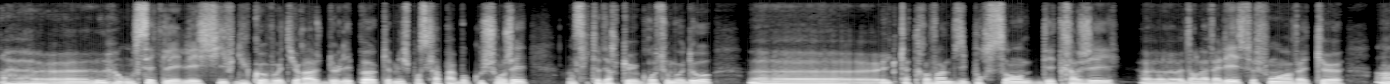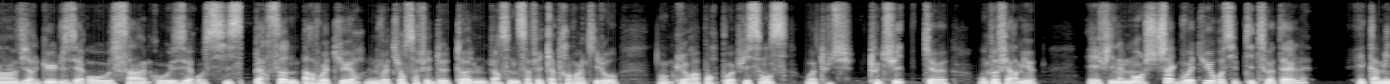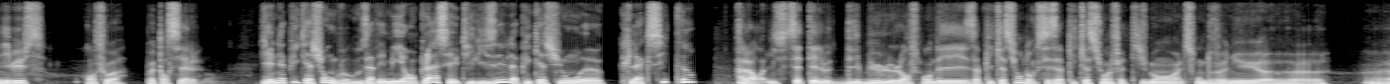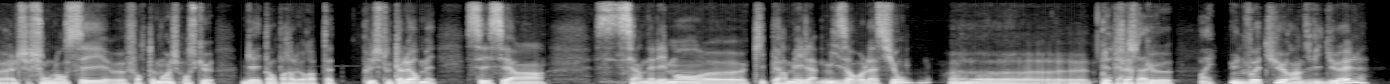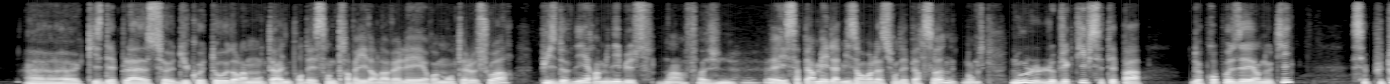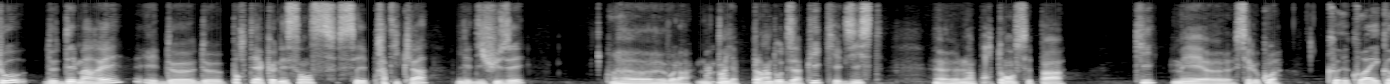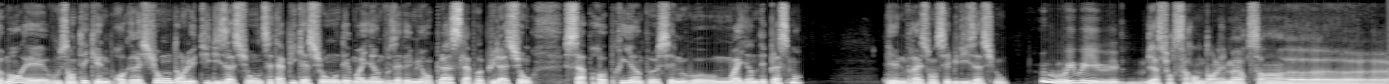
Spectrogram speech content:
on sait que les, les, chiffres du covoiturage de l'époque, mais je pense que ça n'a pas beaucoup changé. Hein, c'est-à-dire que grosso modo, 90% des trajets euh, dans la vallée se font avec 1,05 euh, ou 0,6 personnes par voiture. Une voiture, ça fait 2 tonnes, une personne, ça fait 80 kilos. Donc le rapport poids-puissance, on voit tout, tout de suite qu'on peut faire mieux. Et finalement, chaque voiture, aussi petite soit-elle, est un minibus en soi, potentiel. Il y a une application que vous avez mis en place et utilisée, l'application euh, Klaxit? Alors, c'était le début, le lancement des applications. Donc, ces applications, effectivement, elles sont devenues euh, elles se sont lancées euh, fortement et je pense que Gaëtan parlera peut-être plus tout à l'heure, mais c'est un, un élément euh, qui permet la mise en relation pour faire que une voiture individuelle qui se déplace du coteau dans la montagne pour descendre travailler dans la vallée et remonter le soir, puisse devenir un minibus. Hein, et ça permet la mise en relation des personnes. Donc, nous, l'objectif, c'était pas de proposer un outil, c'est plutôt de démarrer et de, porter à connaissance ces pratiques-là, les diffuser. Euh, voilà. Maintenant, il y a plein d'autres applis qui existent. Euh, l'important, c'est pas qui, mais euh, c'est le quoi. quoi et comment Et vous sentez qu'il y a une progression dans l'utilisation de cette application, des moyens que vous avez mis en place? La population s'approprie un peu ces nouveaux moyens de déplacement? Il y a une vraie sensibilisation? Oui, oui, bien sûr, ça rentre dans les mœurs. Hein. Euh,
